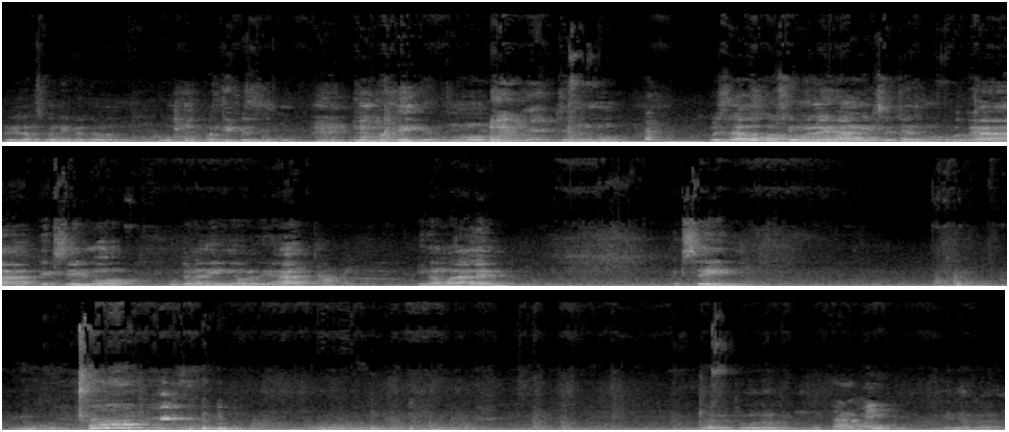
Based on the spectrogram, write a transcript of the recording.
Relax mo na yung katawan mo. Kung patigas niya. Yung balikat mo. Diyan mo. Basta huwag mo simula yung hangin sa tiyan mo. Pagka exhale mo, huwag ka nang hinga uli, ha? Okay. Hinga malalim. Exhale. Dami tumunod. Ang dami. Ganyan ka lang.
